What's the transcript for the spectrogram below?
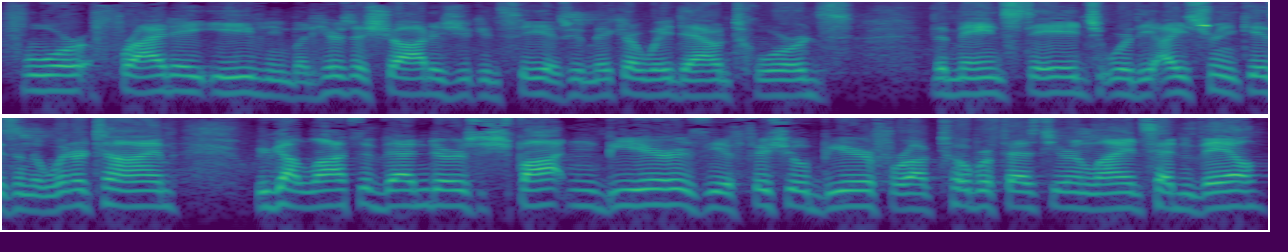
for Friday evening. But here's a shot, as you can see, as we make our way down towards the main stage where the ice rink is in the wintertime. We've got lots of vendors. Spaten beer is the official beer for Oktoberfest here in Lions Head and Vail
